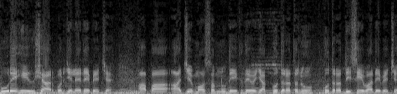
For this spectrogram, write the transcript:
ਪੂਰੇ ਹੀ ਹੁਸ਼ਿਆਰਪੁਰ ਜ਼ਿਲ੍ਹੇ ਦੇ ਵਿੱਚ ਆਪਾਂ ਅੱਜ ਮੌਸਮ ਨੂੰ ਦੇਖਦੇ ਹੋ ਜਾਂ ਕੁਦਰਤ ਨੂੰ, ਕੁਦਰਤ ਦੀ ਸੇਵਾ ਦੇ ਵਿੱਚ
